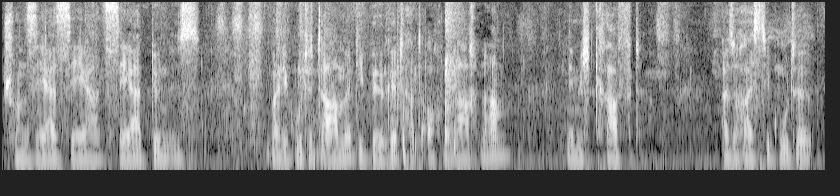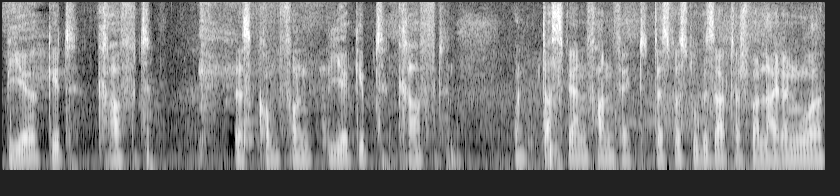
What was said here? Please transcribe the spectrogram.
schon sehr, sehr, sehr dünn ist. Weil die gute Dame, die Birgit, hat auch einen Nachnamen, nämlich Kraft. Also heißt die gute Birgit Kraft. Das kommt von Bier gibt Kraft. Und das wäre ein Fun-Fact. Das, was du gesagt hast, war leider nur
